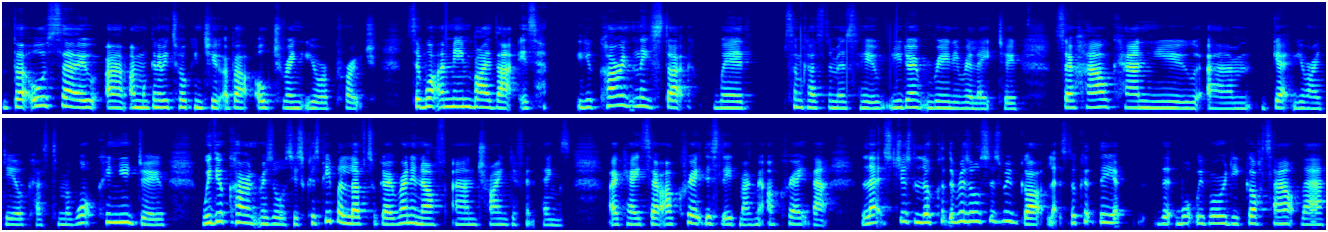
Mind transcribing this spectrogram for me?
But also, um, I'm going to be talking to you about altering your approach. So, what I mean by that is you're currently stuck with some customers who you don't really relate to. So, how can you um, get your ideal customer? What can you do with your current resources? Because people love to go running off and trying different things. Okay, so I'll create this lead magnet. I'll create that. Let's just look at the resources we've got. Let's look at the, the what we've already got out there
